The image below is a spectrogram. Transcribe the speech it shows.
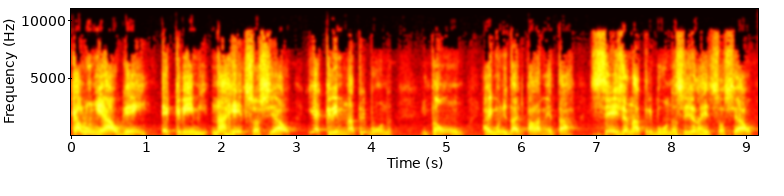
Caluniar alguém é crime na rede social e é crime na tribuna. Então, a imunidade parlamentar, seja na tribuna, seja na rede social,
